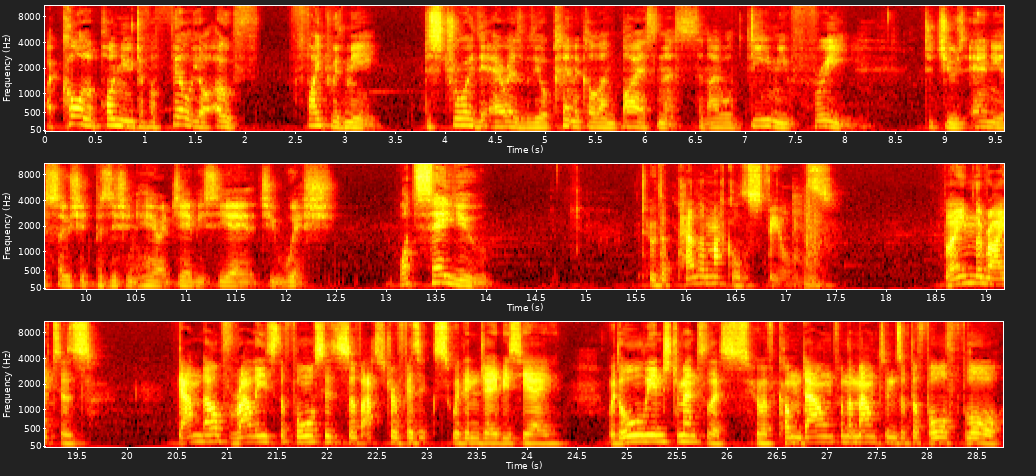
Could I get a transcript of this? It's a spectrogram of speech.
I call upon you to fulfill your oath. Fight with me. Destroy the errors with your clinical unbiasedness, and I will deem you free to choose any associate position here at JBCA that you wish. What say you? To the Pelamackles fields. Blame the writers. Gandalf rallies the forces of astrophysics within JBCA, with all the instrumentalists who have come down from the mountains of the fourth floor,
